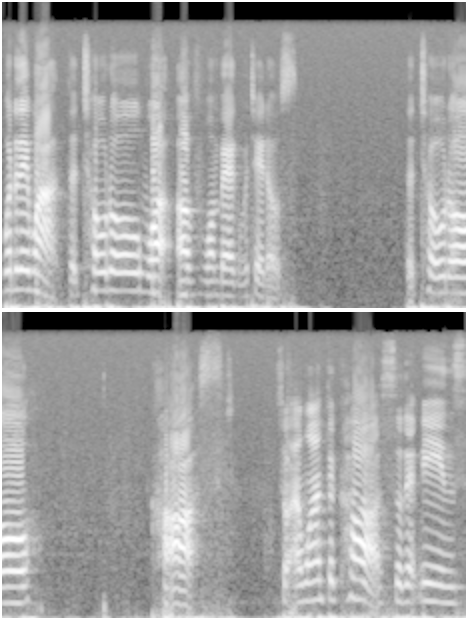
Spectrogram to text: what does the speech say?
What do they want? The total what of one bag of potatoes? The total cost. So I want the cost. So that means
